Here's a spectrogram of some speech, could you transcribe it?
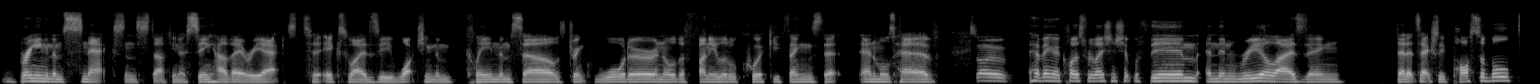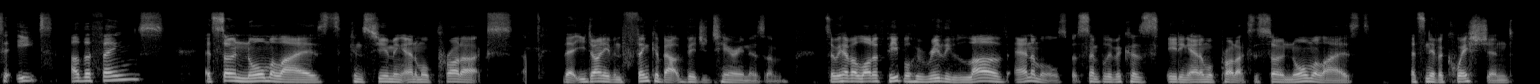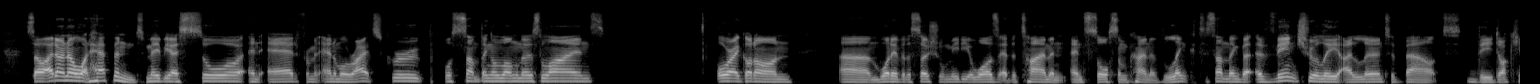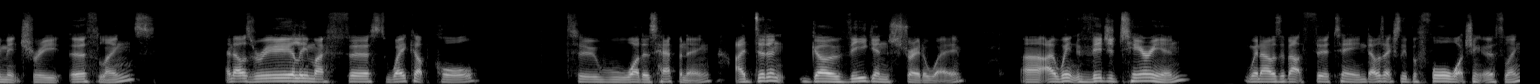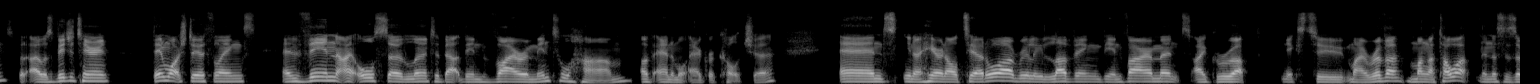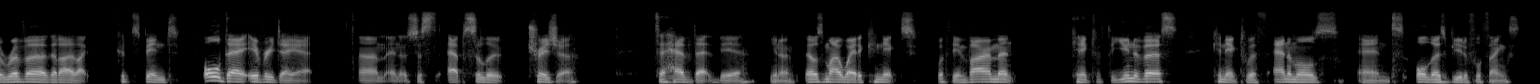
bringing them snacks and stuff, you know, seeing how they react to XYZ, watching them clean themselves, drink water, and all the funny little quirky things that animals have. So, having a close relationship with them and then realizing that it's actually possible to eat other things. It's so normalized consuming animal products that you don't even think about vegetarianism. So we have a lot of people who really love animals, but simply because eating animal products is so normalized, it's never questioned. So I don't know what happened. Maybe I saw an ad from an animal rights group or something along those lines. Or I got on um, whatever the social media was at the time and, and saw some kind of link to something. But eventually I learned about the documentary Earthlings. And that was really my first wake up call to what is happening. I didn't go vegan straight away. Uh, I went vegetarian when I was about 13. That was actually before watching Earthlings, but I was vegetarian, then watched Earthlings. And then I also learnt about the environmental harm of animal agriculture. And, you know, here in Aotearoa, really loving the environment. I grew up next to my river, Mangatawa. And this is a river that I like could spend all day, every day at. Um, and it was just absolute treasure to have that there. You know, that was my way to connect with the environment, connect with the universe, connect with animals, and all those beautiful things.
